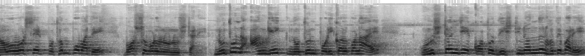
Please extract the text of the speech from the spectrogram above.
নববর্ষের প্রথম প্রভাতে বর্ষবরণ অনুষ্ঠানে। নতুন আঙ্গিক নতুন পরিকল্পনায় অনুষ্ঠান যে কত দৃষ্টিনন্দন হতে পারে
